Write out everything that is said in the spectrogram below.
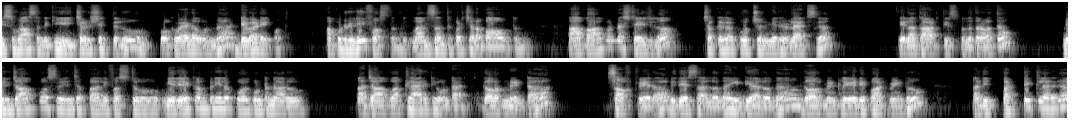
ఈ సువాసనకి చెడు శక్తులు ఒకవేళ ఉన్నా డివైడ్ అయిపోతాయి. అప్పుడు రిలీఫ్ వస్తుంది. మనసు అంతా కూడా చాలా బాగుంటుంది. ఆ బాగున్న స్టేజ్లో చక్కగా కూర్చొని మీరు రిలాక్స్గా ఇలా థాట్ తీసుకున్న తర్వాత మీకు జాబ్ కోసం ఏం చెప్పాలి? ఫస్ట్ మీరు ఏ కంపెనీలో కోరుకుంటున్నారు? ఆ జాబ్ ఆ క్లారిటీ ఉండాలి. గవర్నమెంటా సాఫ్ట్వేరా విదేశాల్లోనా? ఇండియాలోనా గవర్నమెంట్లో ఏ డిపార్ట్మెంట్ అది పర్టికులర్గా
